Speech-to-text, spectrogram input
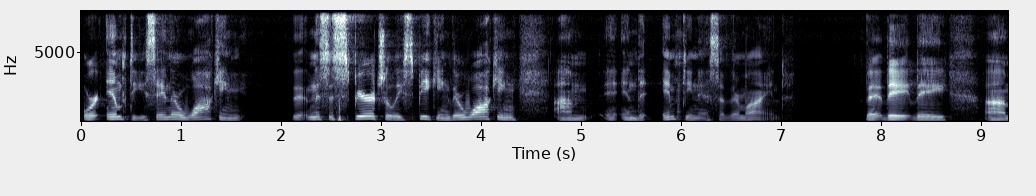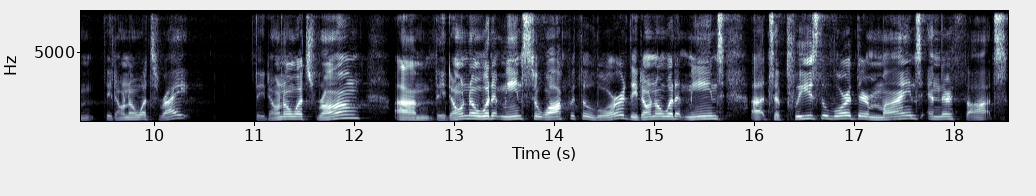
or empty, saying they're walking, and this is spiritually speaking, they're walking um, in the emptiness of their mind. They, they, they, um, they don't know what's right. They don't know what's wrong. Um, they don't know what it means to walk with the Lord. They don't know what it means uh, to please the Lord. Their minds and their thoughts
